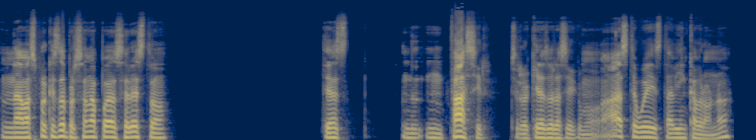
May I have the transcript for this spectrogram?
más porque esta persona puede hacer esto. Fácil, si lo quieres ver así, como, ah, este güey está bien cabrón, ¿no?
